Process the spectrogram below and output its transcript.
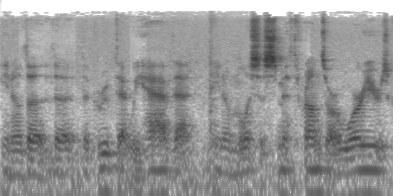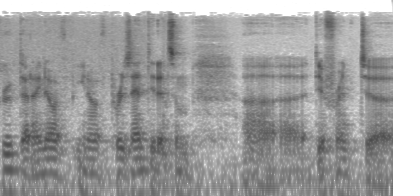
you know the, the the group that we have that you know Melissa Smith runs our Warriors group that I know have, you know have presented at some uh, different uh,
